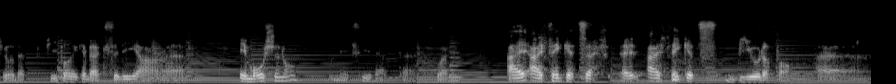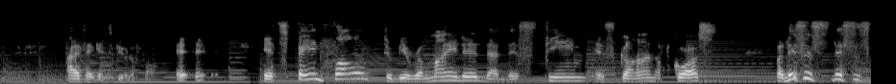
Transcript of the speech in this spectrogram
sure that people in Quebec City are uh, emotional when they see that uh, sweater. I, I think it's a I think it's beautiful. Uh, I think it's beautiful. It, it, it's painful to be reminded that this team is gone, of course, but this is this is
